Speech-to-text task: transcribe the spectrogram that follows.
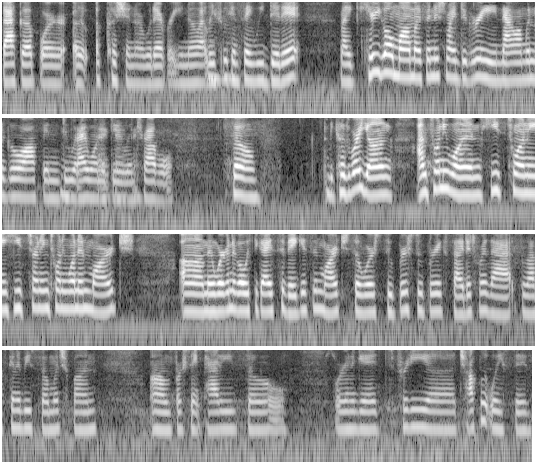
backup or a, a cushion or whatever. You know, at least we can say we did it. Like, here you go, mom. I finished my degree. Now I'm gonna go off and do what I want to do and travel. So, because we're young, I'm 21. He's 20. He's turning 21 in March. Um, and we're gonna go with you guys to Vegas in March. So we're super super excited for that. So that's gonna be so much fun. Um, for St. Patty's. So we're gonna get pretty uh chocolate wasted.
